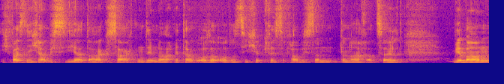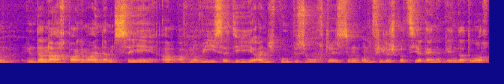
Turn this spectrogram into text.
ich weiß nicht, habe ich sie ja da gesagt an dem Nachmittag oder, oder sicher Christoph habe ich es dann danach erzählt. Wir waren in der Nachbargemeinde am See auf einer Wiese, die eigentlich gut besucht ist und, und viele Spaziergänger gehen da durch.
